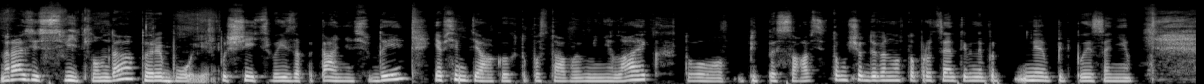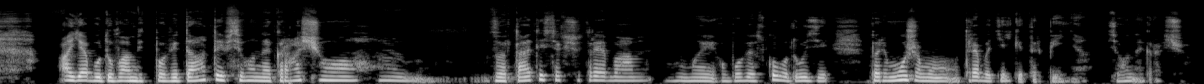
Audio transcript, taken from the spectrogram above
Наразі з світлом да, перебої. Пишіть свої запитання сюди. Я всім дякую, хто поставив мені лайк, хто підписався, тому що 90% не підписані. А я буду вам відповідати всього найкращого. Звертайтеся, якщо треба. Ми обов'язково, друзі, переможемо. Треба тільки терпіння. Всього найкращого.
